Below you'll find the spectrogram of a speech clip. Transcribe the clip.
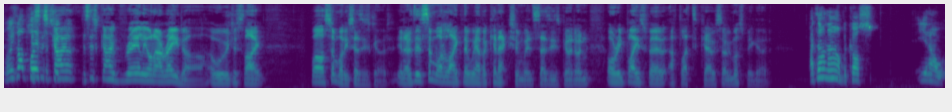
well, he's not played is this guy? Is this guy really on our radar, or were we just like, well, somebody says he's good. You know, there's someone like that we have a connection with says he's good, and or he plays for Atletico, so he must be good. I don't know because you know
